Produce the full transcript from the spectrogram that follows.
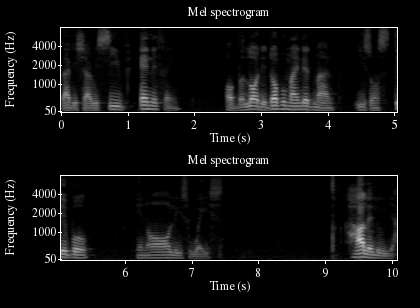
that he shall receive anything of the Lord. A double minded man is unstable in all his ways. Hallelujah.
